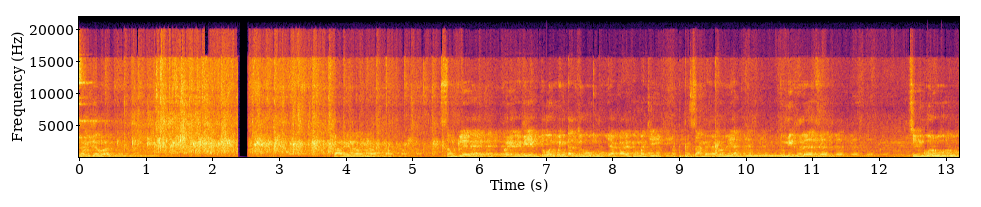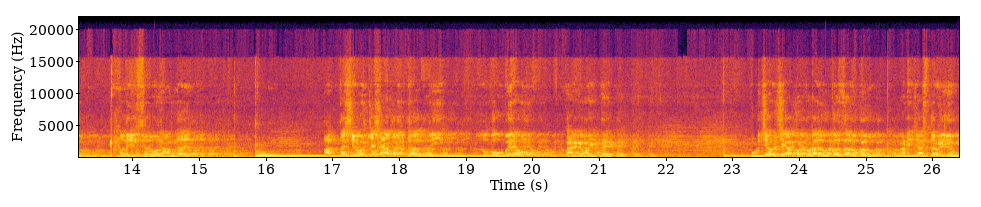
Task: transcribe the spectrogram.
धन्यवाद. कार्यक्रम संपलेला आहे. भैरवी एक दोन मिनिटात घेऊ या कार्यक्रमाची सांगता करूया. तुम्ही खरंच चेंबूर मधील सर्व नामदार आत्ता शेवटच्या क्षणापर्यंत अगदी लोक उभे राहून कार्यक्रम ऐकतायत. पुढच्या वर्षी आपण थोडा लवकर चालू करू आणि जास्त वेळ घेऊ.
